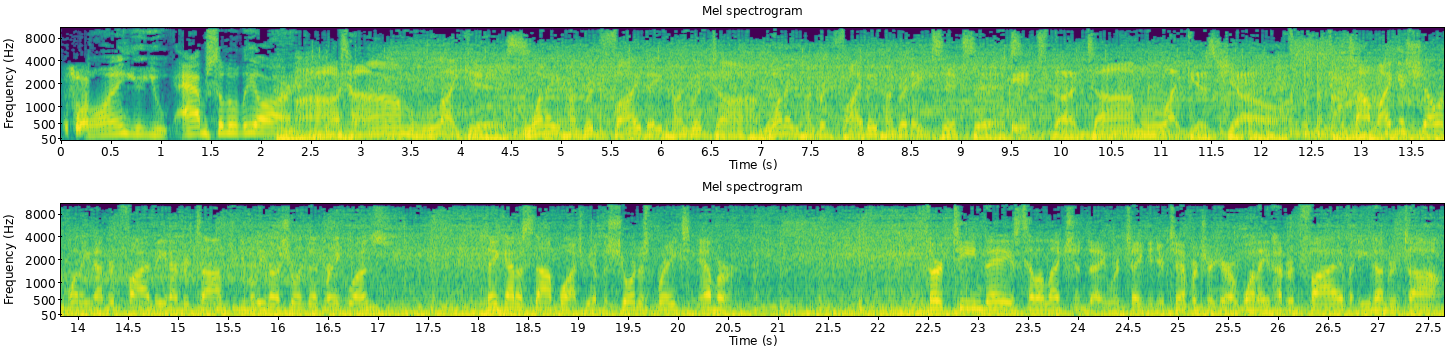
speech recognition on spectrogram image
That's what. Boy, you, you absolutely are. Ah, Tom Leykis. 1-800-5800-TOM. 1-800-5800-866. It's the Tom Leykis Show. Tom Leykis show at 1-800-5800-TOM. Can you believe how short that break was? Take out a stopwatch. We have the shortest breaks ever. 13 days till Election Day. We're taking your temperature here at 1-800-5800-TOM.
